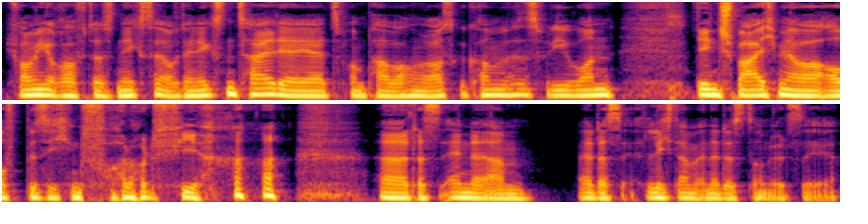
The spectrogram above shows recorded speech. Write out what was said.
ich freue mich auch auf das nächste, auf den nächsten Teil, der jetzt vor ein paar Wochen rausgekommen ist für die One. Den spare ich mir aber auf, bis ich in Fallout 4 äh, das Ende am, äh, das Licht am Ende des Tunnels sehe.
